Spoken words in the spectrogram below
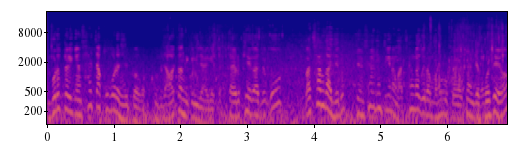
무릎도 그냥 살짝 꼬부러질 거고 자 어떤 느낌인지 알겠죠? 자 이렇게 해가지고 마찬가지로 지금 새우등뜨기랑 마찬가지로 한번 해볼 거예요. 자 이제 보세요.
